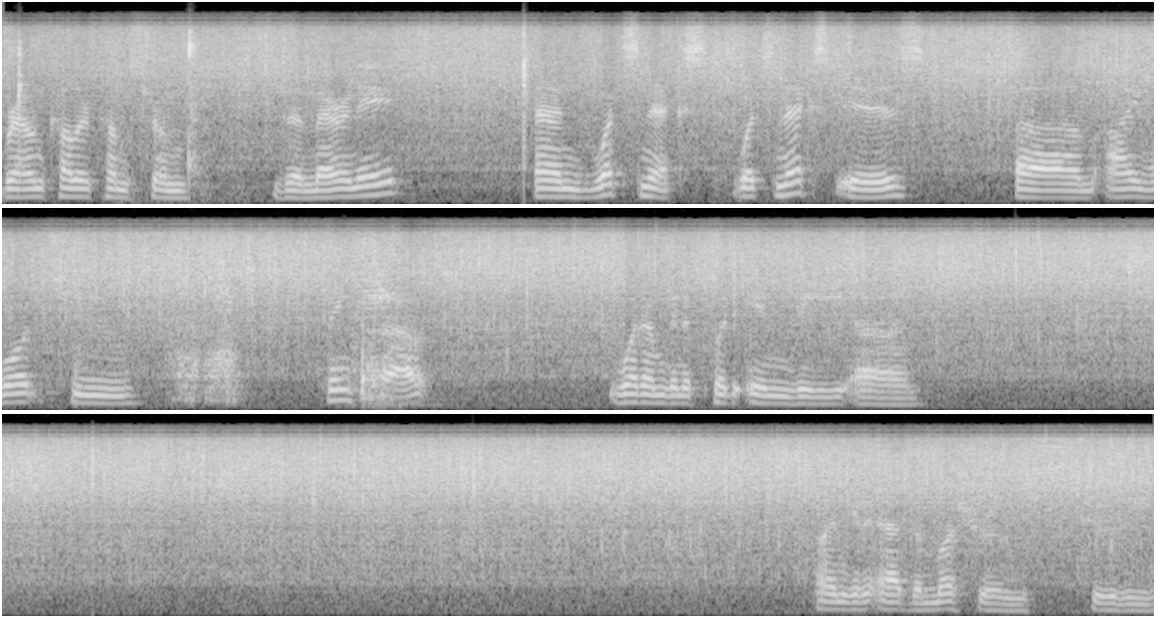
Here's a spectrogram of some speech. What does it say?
brown color comes from the marinade. And what's next? What's next is um, I want to think about what I'm going to put in the uh, I'm going to add the mushrooms to the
